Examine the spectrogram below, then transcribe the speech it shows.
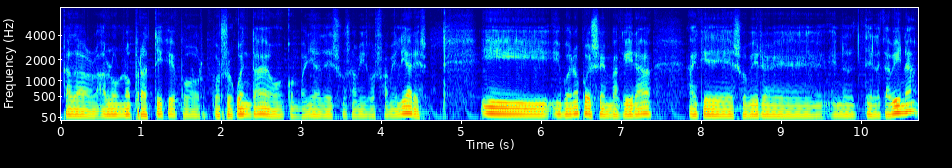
cada alumno practique por, por su cuenta o en compañía de sus amigos familiares. Y, bueno, pues en Baqueira hay que subir eh, en el telecabina,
